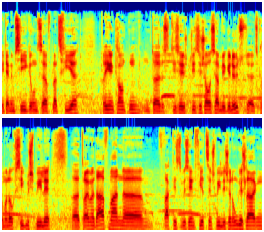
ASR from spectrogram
mit einem Sieg uns auf Platz 4 bringen konnten. Und das, diese, diese Chance haben wir genützt. Jetzt kommen noch sieben Spiele. Träumen darf man. Fakt ist, wir sind 14 Spiele schon umgeschlagen.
